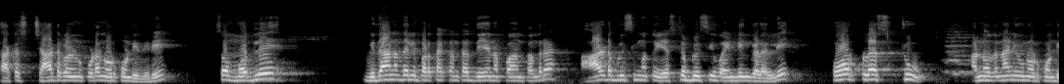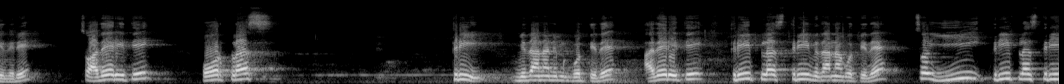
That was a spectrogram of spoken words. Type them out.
ಸಾಕಷ್ಟು ಚಾರ್ಟ್ಗಳನ್ನು ಕೂಡ ನೋಡ್ಕೊಂಡಿದ್ದೀರಿ. ಸೊ ಮೊದಲೇ ವಿಧಾನದಲ್ಲಿ ಬರ್ತಕ್ಕಂಥದ್ದು ಏನಪ್ಪಾ ಅಂತಂದ್ರೆ ಆರ್ ಡಬ್ಲ್ಯೂ ಸಿ ಮತ್ತು ಎಸ್ ಡಬ್ಲ್ಯೂ ಸಿ ವೈಂಡಿಂಗ್ಗಳಲ್ಲಿ ಫೋರ್ ಪ್ಲಸ್ ಟೂ ಅನ್ನೋದನ್ನ ನೀವು ನೋಡ್ಕೊಂಡಿದ್ದೀರಿ. ಸೊ ಅದೇ ರೀತಿ ಫೋರ್ ಪ್ಲಸ್ ತ್ರೀ ವಿಧಾನ ನಿಮ್ಗೆ ಗೊತ್ತಿದೆ. ಅದೇ ರೀತಿ ತ್ರೀ ಪ್ಲಸ್ ತ್ರೀ ವಿಧಾನ ಗೊತ್ತಿದೆ. ಸೊ ಈ three plus three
